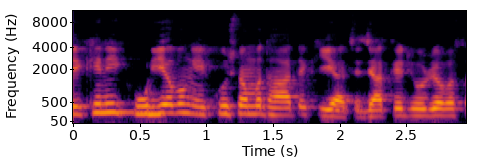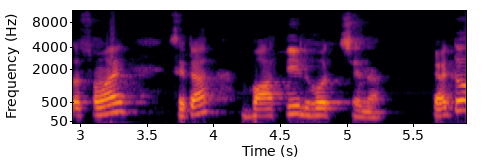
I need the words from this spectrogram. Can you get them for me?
দেখে নিই কুড়ি এবং একুশ নম্বর ধারাতে কি আছে। জাতীয় জরুরি অবস্থার সময় সেটা বাতিল হচ্ছে না। তাই তো?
